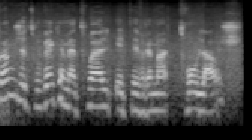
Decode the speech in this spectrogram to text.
Comme je trouvais que ma toile était vraiment trop lâche,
